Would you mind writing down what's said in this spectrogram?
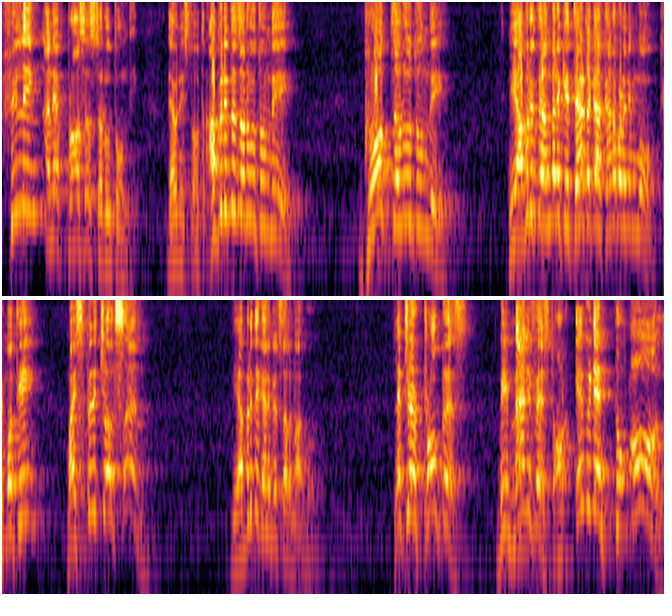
ఫిల్లింగ్ అనే ప్రాసెస్ జరుగుతుంది. దేవుని స్తోత్రం. అభివృద్ధి జరుగుతుంది. గ్రోత్ జరుగుతుంది. నీ అభివృద్ధి అందరికీ తేటగా కనబడనిమ్ము. తిమోతి మై స్పిరిచువల్ సన్ నీ అభివృద్ధి కనిపించాలి బాబు. Let your progress be manifest or evident to all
